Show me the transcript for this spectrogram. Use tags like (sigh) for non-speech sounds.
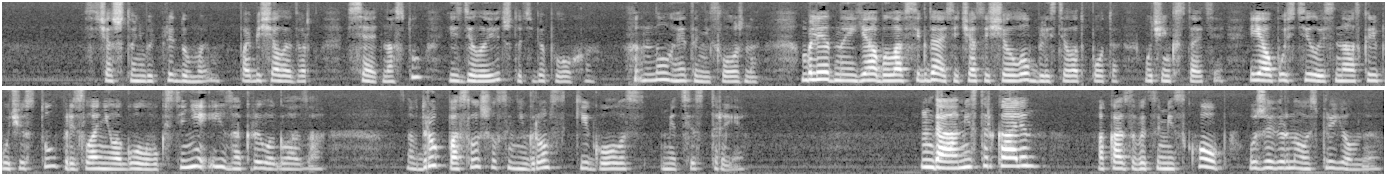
«Сейчас что-нибудь придумаем», – пообещал Эдвард. «Сядь на стул и сделай вид, что тебе плохо». (laughs) Но это несложно. Бледная я была всегда, а сейчас еще лоб блестел от пота. Очень кстати. Я опустилась на скрипучий стул, прислонила голову к стене и закрыла глаза. Вдруг послышался негромкий голос медсестры. «Да, мистер Каллен». Оказывается, мисс Коуп уже вернулась в приемную.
